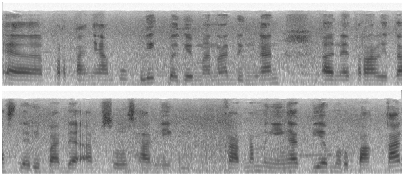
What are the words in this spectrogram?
uh, pertanyaan publik bagaimana dengan uh, netralitas daripada Arsul Sani karena mengingat dia merupakan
